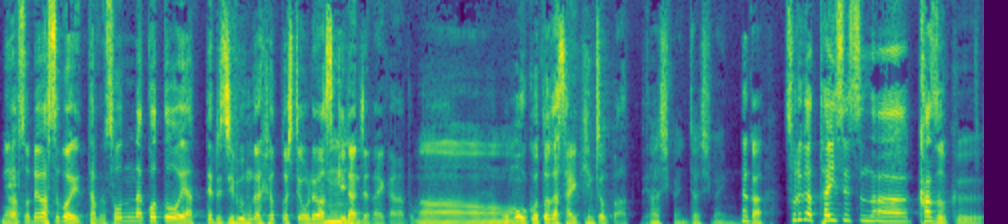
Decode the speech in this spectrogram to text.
ねだからそれはすごい、多分そんなことをやってる自分がひょっとして俺は好きなんじゃないかなとか。思うことが最近ちょっとあって。確かに確かに。うんなんか、それが大切な家族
